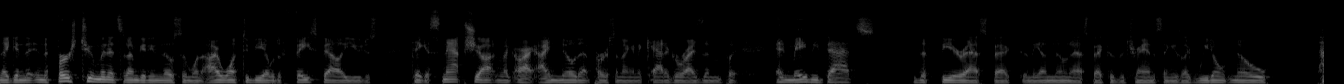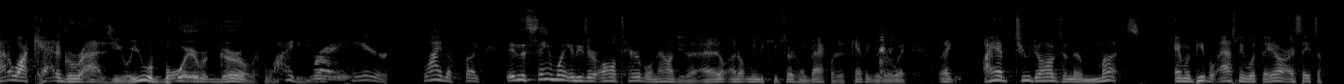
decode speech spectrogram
Like in the, in the first two minutes that I'm getting to know someone, I want to be able to face value, just take a snapshot and like, all right, I know that person. I'm going to categorize them and put, and maybe that's the fear aspect and the unknown aspect of the trans thing is like we don't know how do I categorize you? Are you a boy or a girl? Like, why do you Right. care? Why the fuck? In the same way, and these are all terrible analogies. I, I don't I don't mean to keep circling back, but I just can't think of a better way. Like I have two dogs and they're mutts, and when people ask me what they are, I say it's a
